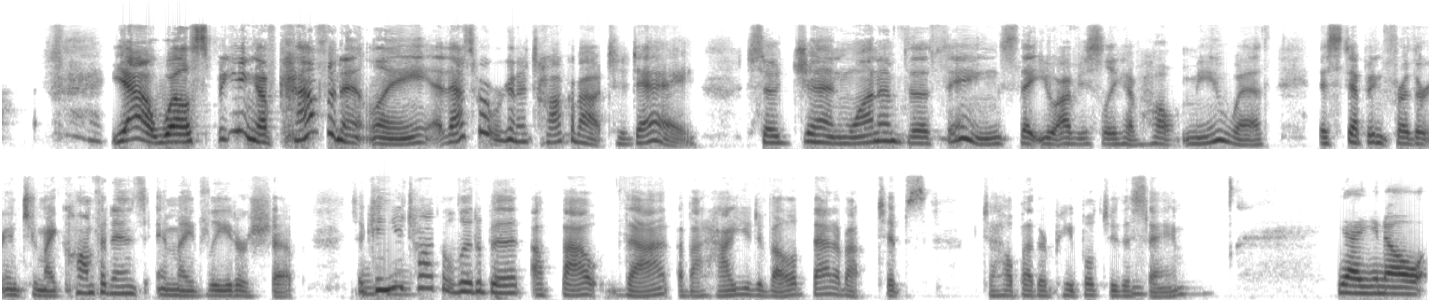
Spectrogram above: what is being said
yeah. Well, speaking of confidently, that's what we're going to talk about today. So, Jen, one of the things that you obviously have helped me with is stepping further into my confidence and my leadership. So, mm-hmm. can you mm-hmm. talk a little bit about that, about how you develop that, about tips? To help other people do the same? Mm-hmm. Yeah, you know,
